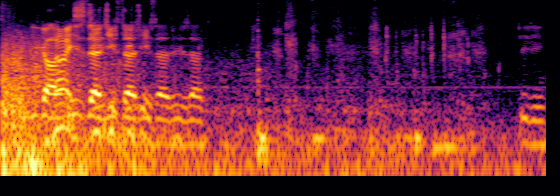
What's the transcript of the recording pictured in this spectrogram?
You got him. He's dead. GG, He's dead. GG. He's dead. He's dead. GG.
